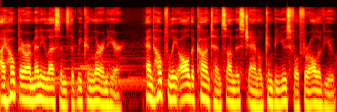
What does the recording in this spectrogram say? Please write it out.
I hope there are many lessons that we can learn here. And hopefully all the contents on this channel can be useful for all of you.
